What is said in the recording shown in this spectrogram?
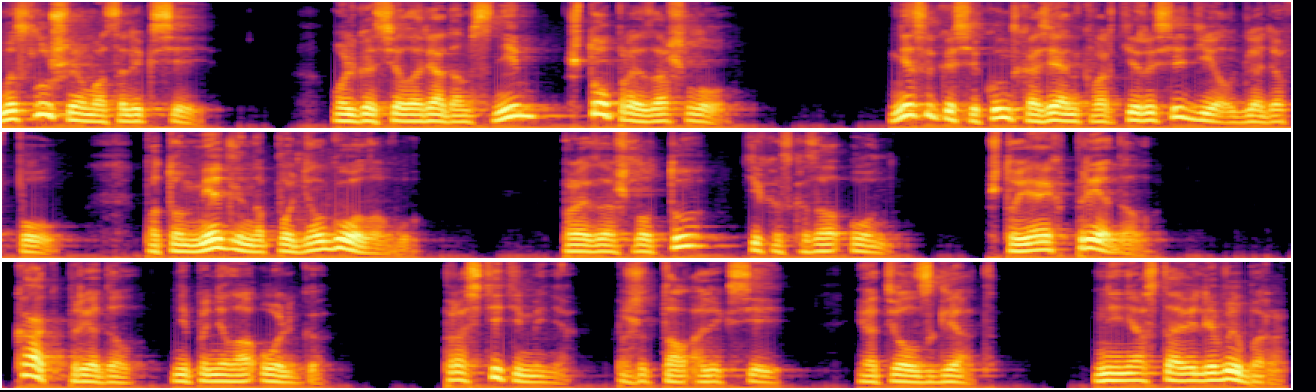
«Мы слушаем вас, Алексей». Ольга села рядом с ним. Что произошло? Несколько секунд хозяин квартиры сидел, глядя в пол. Потом медленно поднял голову. «Произошло то, – тихо сказал он, – что я их предал». «Как предал?» – не поняла Ольга. «Простите меня», – прошептал Алексей и отвел взгляд. «Мне не оставили выбора».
